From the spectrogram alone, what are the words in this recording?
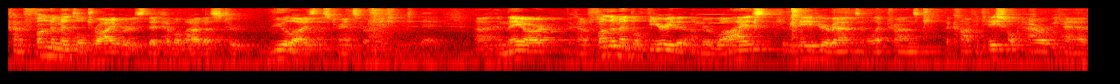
kind of fundamental drivers that have allowed us to realize this transformation today. Uh, and they are the kind of fundamental theory that underlies the behavior of atoms and electrons, the computational power we have,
